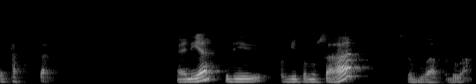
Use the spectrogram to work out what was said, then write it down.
ketakutan. Nah ini ya, jadi bagi pengusaha sebuah peluang.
